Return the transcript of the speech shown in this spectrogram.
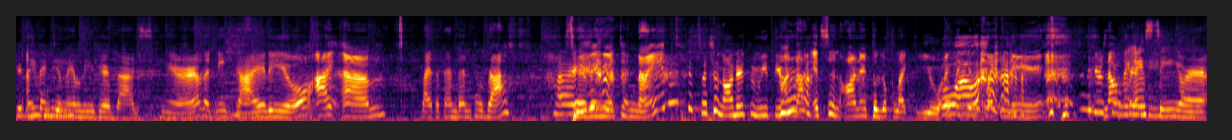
good I think you may leave your bags here. Let me guide you. I am flight attendant to Raf, Hi. serving you tonight. It's such an honor to meet you. Anna, it's an honor to look like you. I think you Wow. look like me. You're now, so may I pretty. see your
